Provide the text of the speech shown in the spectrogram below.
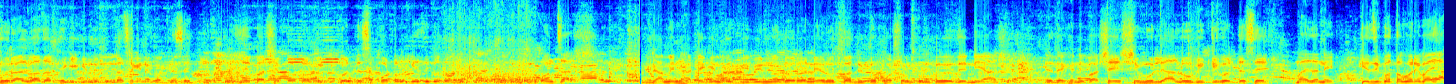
দুরাল বাজার থেকে কিন্তু বেচা কিনা করতেছে। এই যে পাশে পটল বিক্রি করতেছে, পটল কেজি কত? পঞ্চাশ। গ্রামীণ হাটে কিন্তু বিভিন্ন ধরনের উৎপাদিত ফসল কিন্তু এই যে নিয়ে আসে। এই দেখেন এই পাশে শিমুলে আলু বিক্রি করতেছে। ভাইজানে, কেজি কত করে ভাইয়া?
